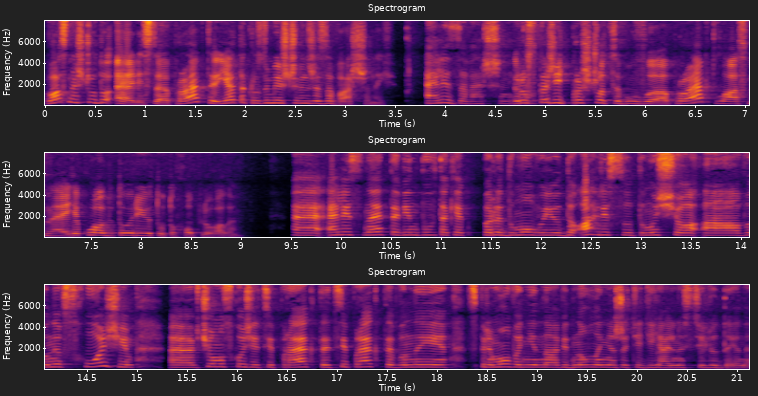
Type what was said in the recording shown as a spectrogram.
Власне, щодо Еліс, е, проект, я так розумію, що він вже завершений. Еліс завершений. Розкажіть про що це був е, проект, власне, яку аудиторію тут охоплювали? Е, Еліс, знаєте, він був так як передумовою до Агрісу, тому що а, вони в схожі. Е, в чому схожі ці проекти? Ці проекти вони спрямовані на відновлення життєдіяльності людини,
